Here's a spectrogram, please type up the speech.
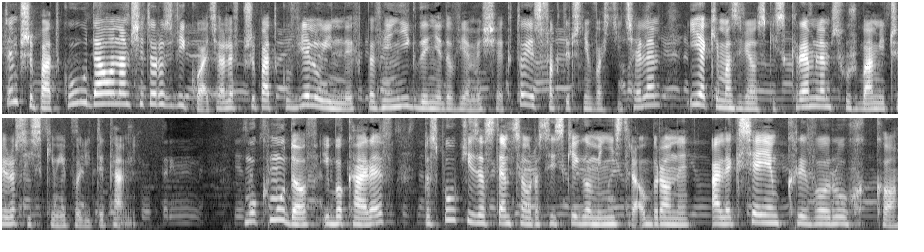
W tym przypadku udało nam się to rozwikłać, ale w przypadku wielu innych pewnie nigdy nie dowiemy się, kto jest faktycznie właścicielem i jakie ma związki z Kremlem, służbami czy rosyjskimi politykami. Mukmudow i Bokarew do spółki zastępcą rosyjskiego ministra obrony Aleksiejem Kryworuchko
